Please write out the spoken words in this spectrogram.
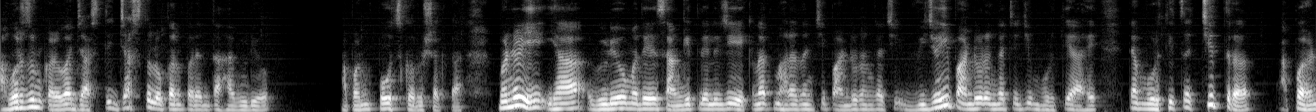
आवर्जून कळवा. जास्तीत जास्त लोकांपर्यंत हा व्हिडिओ आपण पोच करू शकता. मंडळी ह्या व्हिडिओमध्ये सांगितलेली जी एकनाथ महाराजांची पांडुरंगाची विजयी पांडुरंगाची जी मूर्ती आहे त्या मूर्तीचं चित्र आपण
